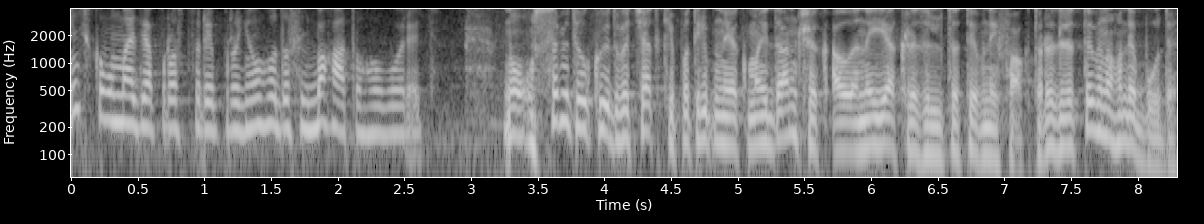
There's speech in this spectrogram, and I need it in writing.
українському медіапросторі про нього досить багато говорять. Ну, саміт Великої двадцятки потрібно як майданчик, але не як результативний фактор. Результативного не буде.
